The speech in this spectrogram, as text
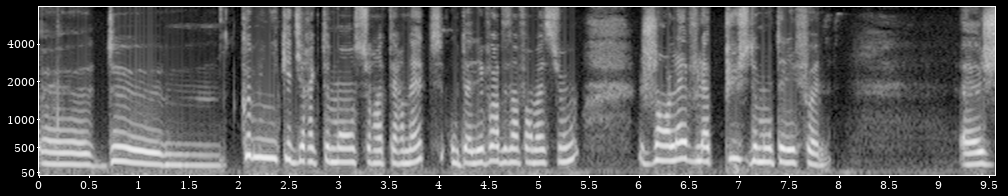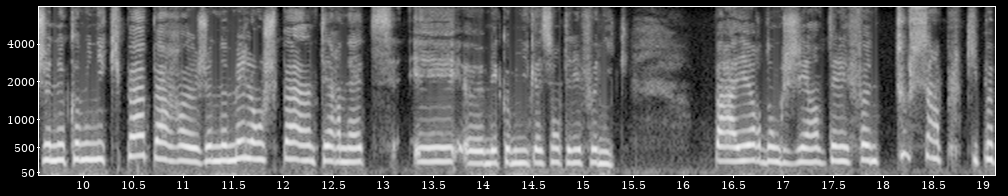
de communiquer directement sur Internet ou d'aller voir des informations, j'enlève la puce de mon téléphone. Euh, je ne communique pas par, euh, je ne mélange pas Internet et euh, mes communications téléphoniques. Par ailleurs, donc j'ai un téléphone tout simple qui peut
